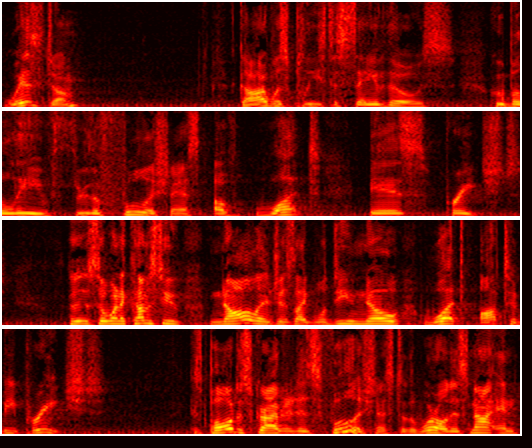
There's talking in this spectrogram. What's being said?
wisdom, God was pleased to save those who believe through the foolishness of what is preached. So when it comes to knowledge, it's like, well, do you know what ought to be preached? Because Paul described it as foolishness to the world. It's not in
